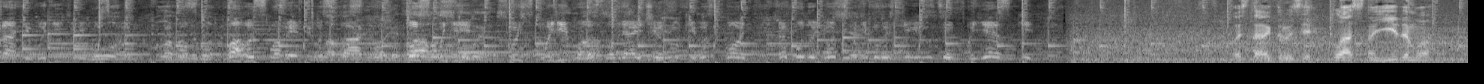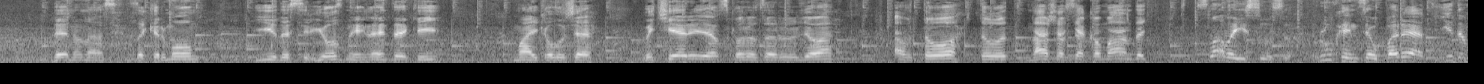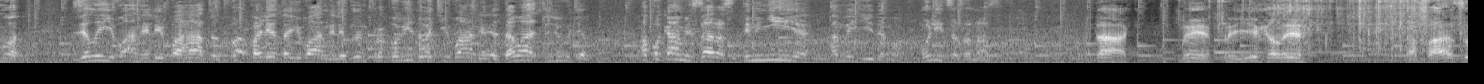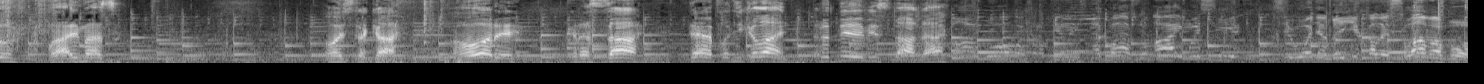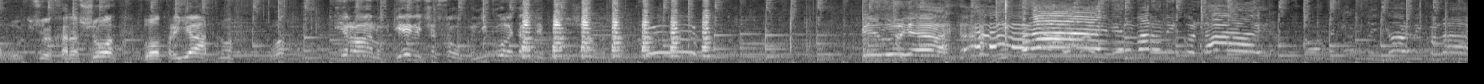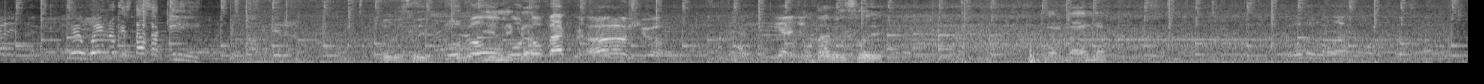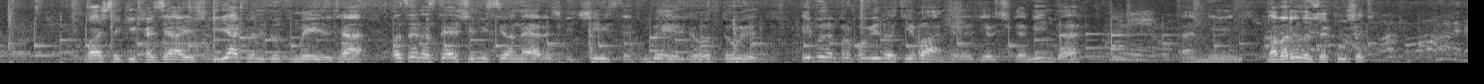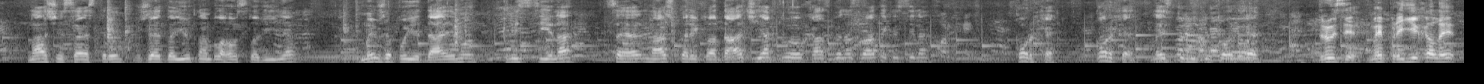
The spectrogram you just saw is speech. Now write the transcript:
О, Господь, благослови. благословити, Господь. Благослови. пусть твої благословляючі руки, Господь, вже будуть, Господі, милостиві у цій поїздці. Ось так, друзі, класно їдемо. Ден у нас за кермом. Їде серйозний, гляньте який. Майкл уже вечеряє, скоро за рулем. Авто тут, наша вся команда. Слава Ісусу! Рухаємося вперед, їдемо. Взяли Євангелії багато, два палета Євангелія, будемо проповідувати Євангелія, давати людям. А поки ми зараз темніє, а ми їдемо. Моліться за нас. Так, ми приїхали на базу Ваймас. Ось така гори, краса, тепло. Ніколай, родні міста, да? Слава Богу, зробились на базу Аймосі. Сьогодні доїхали, слава Богу. Все хорошо, було приємно. От. І рано, в 9 часов, ніколи так не приїжджали. Аллилуйя! Nicolai, mi hermano estás aquí. Привезли We'll go, we'll go холодильника, backwards. Oh, sure. Yeah, just backwards. привезли. Нормально. Бачите, які хазяїчки, як вони тут миють, га? Оце настоящі місіонерочки, чистять, миють, готують. І будемо проповідувати Євангеліє. Дівчатки, амінь, да? Амінь. Амінь. Наварили вже кушать. Наші сестри вже дають нам благословіння. Ми вже поїдаємо. Крістіна, це наш перекладач. Як твого хазбена звати, Крістіна? Корхе. Корхе. Найстоліттю Корхе. Друзі, ми приїхали,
